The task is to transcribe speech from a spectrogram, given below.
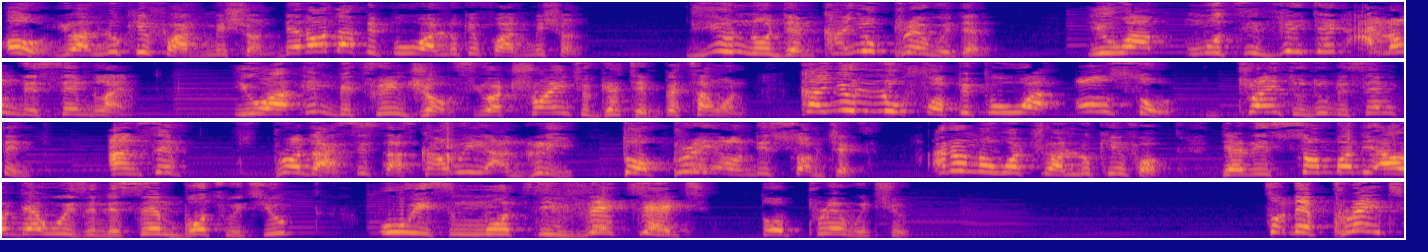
Oh, you are looking for admission. There are other people who are looking for admission. Do you know them? Can you pray with them? You are motivated along the same line. You are in between jobs. You are trying to get a better one. Can you look for people who are also trying to do the same thing and say, brothers, sisters, can we agree to pray on this subject? I don't know what you are looking for. There is somebody out there who is in the same boat with you, who is motivated to pray with you. So they prayed.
